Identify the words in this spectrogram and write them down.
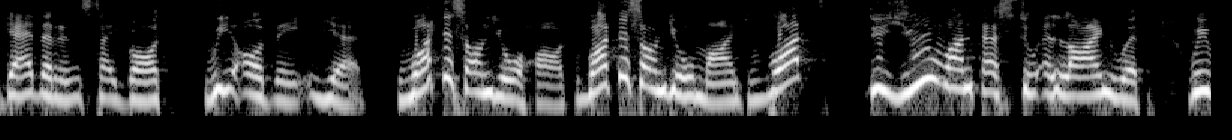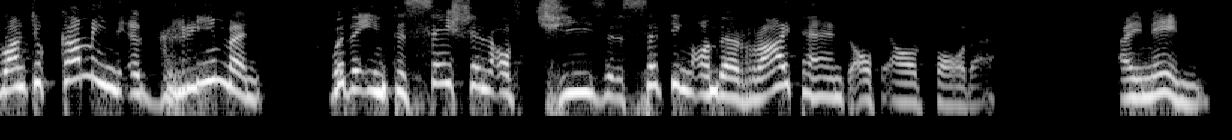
gather and say, God, we are there. Yeah. What is on your heart? What is on your mind? What do you want us to align with? We want to come in agreement with the intercession of Jesus sitting on the right hand of our Father. Amen.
